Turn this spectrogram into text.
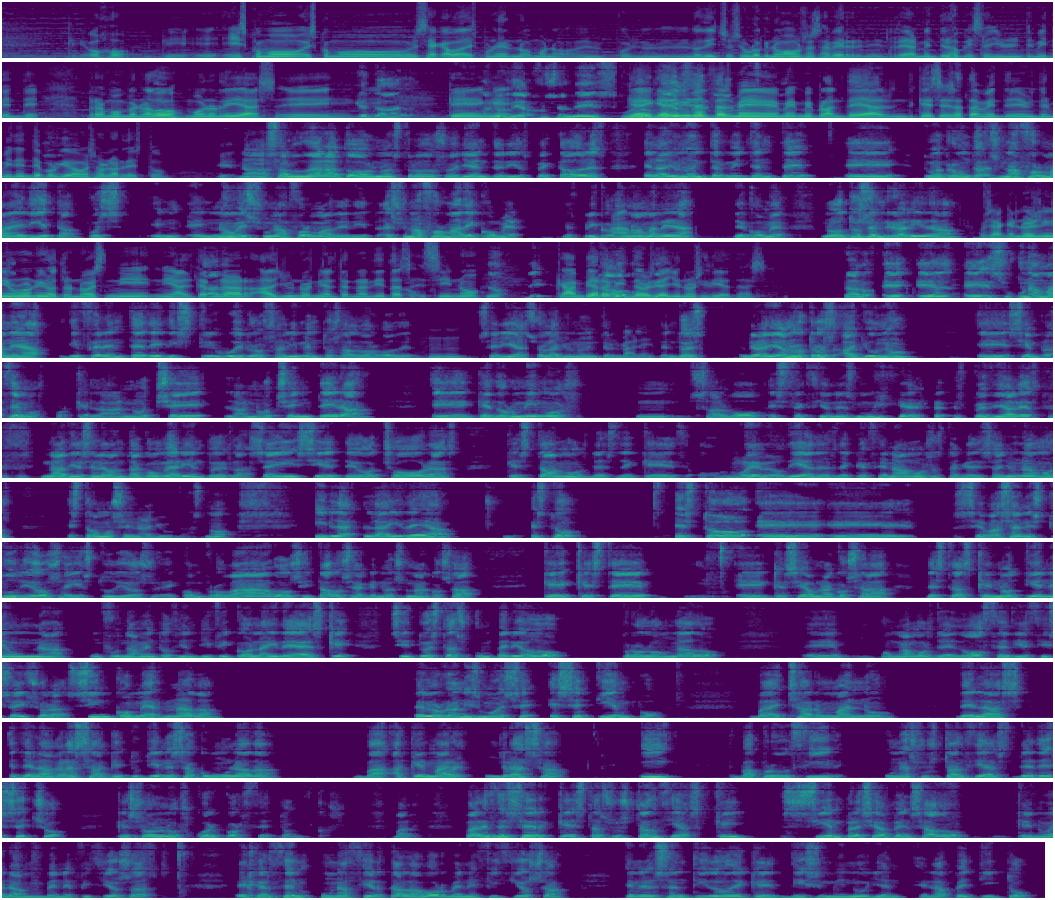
que ojo, que eh, es como es como se acaba de exponer, ¿no? Bueno, eh, pues lo dicho, seguro que no vamos a saber realmente lo que es el ayuno intermitente. Ramón Bernardo, buenos días. eh, ¿Qué tal? ¿qué- Buenos qué- días, José Luis. ¿Qué, adivinanzas me, me- me planteas? ¿Qué es exactamente el ayuno intermitente? ¿Por qué vamos a hablar de esto? Eh, nada, saludar a todos nuestros oyentes y espectadores. El ayuno intermitente, eh, tú me preguntas, ¿es una forma de dieta? Pues en- en- no es una forma de dieta, es una forma de comer. Me explico, Ah. es una manera de comer. Nosotros en realidad... O sea, que no es ni uno ni otro, no es ni, ni alternar ayunos ni alternar dietas, Claro. sino no, cambiar claro, hábitos de ayunos y dietas. Claro, eh, el- es una manera diferente de distribuir los alimentos a lo largo del día. Sería eso el ayuno intermitente. Entonces, en realidad nosotros ayuno eh, siempre hacemos, porque la noche, la noche entera eh, que dormimos, mm, salvo excepciones muy especiales, nadie se levanta a comer y entonces las 6, 7, 8 horas que estamos desde que, o 9 o 10 desde que cenamos hasta que desayunamos, estamos en ayunas, ¿no? Y la, la idea, esto, esto eh, eh, se basa en estudios, hay estudios eh, comprobados y tal, o sea que no es una cosa que, que esté, que sea una cosa de estas que no tiene una- un fundamento científico. La idea es que si tú estás un periodo prolongado, pongamos de 12, 16 horas, sin comer nada, el organismo ese, ese tiempo va a echar mano de, las, de la grasa que tú tienes acumulada, va a quemar grasa y va a producir unas sustancias de desecho que son los cuerpos cetónicos. Vale. Parece ser que estas sustancias que siempre se ha pensado que no eran beneficiosas, ejercen una cierta labor beneficiosa en el sentido de que disminuyen el apetito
